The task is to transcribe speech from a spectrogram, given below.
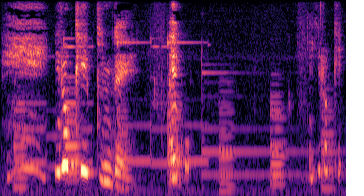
이렇게 이쁜데. 아이고. 이렇게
